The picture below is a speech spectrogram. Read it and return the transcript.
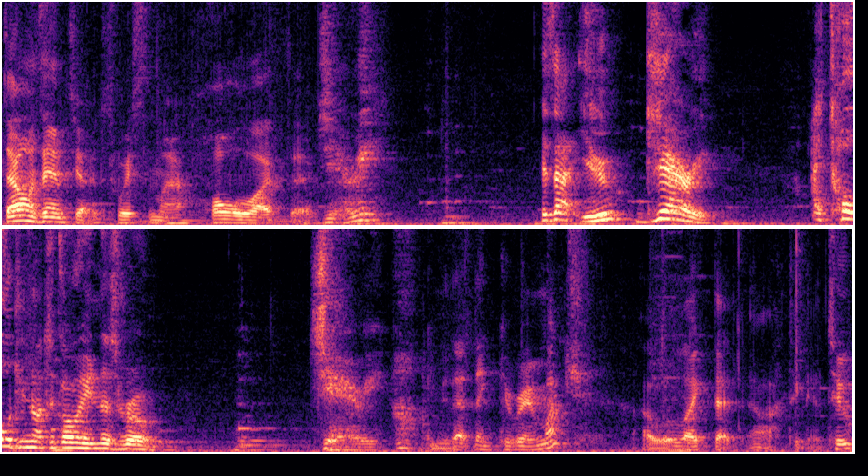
That one's empty. I just wasted my whole life there. Jerry? Is that you? Jerry! I told you not to go in this room. Jerry. Give me that. Thank you very much. I will like that. Ah, take that too.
